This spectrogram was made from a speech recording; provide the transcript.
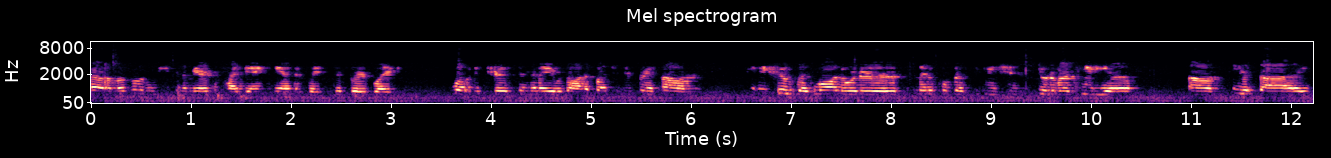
um, I was one of the leads in American Pie Band Camp and played Stifler's, like, love interest, and then I was on a bunch of different, um, TV shows like Law and Order, Medical Investigation, Joan of Arcadia, um, CSI,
